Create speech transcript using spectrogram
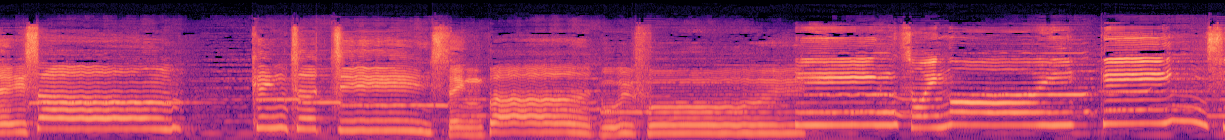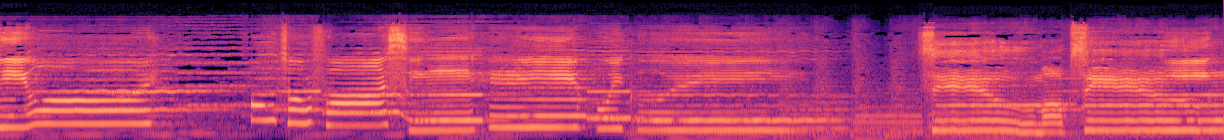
地心倾出知性，不会悔。应在爱，竟是爱，风中花是唏嘘句。消莫笑。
